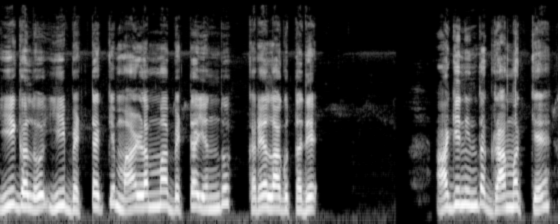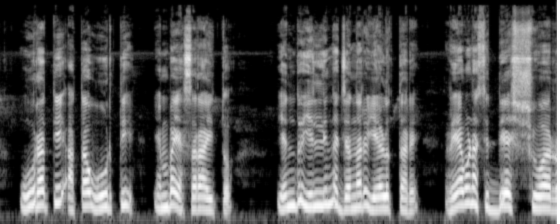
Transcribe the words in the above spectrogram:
ಈಗಲೂ ಈ ಬೆಟ್ಟಕ್ಕೆ ಮಾಳಮ್ಮ ಬೆಟ್ಟ ಎಂದು ಕರೆಯಲಾಗುತ್ತದೆ. ಆಗಿನಿಂದ ಗ್ರಾಮಕ್ಕೆ ಊರತಿ ಅಥವಾ ಊರ್ತಿ ಎಂಬ ಹೆಸರಾಯಿತು ಎಂದು ಇಲ್ಲಿನ ಜನರು ಹೇಳುತ್ತಾರೆ. ರೇವಣಸಿದ್ದೇಶ್ವರ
